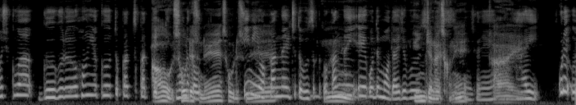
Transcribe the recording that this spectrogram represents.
もしくは、Google 翻訳とか使ってう。ああ、そうですもね、そうですね。意味わかんない、ちょっとわかんない英語でも大丈夫いいんじゃないですかねいいんですかねはいはい。これ、植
